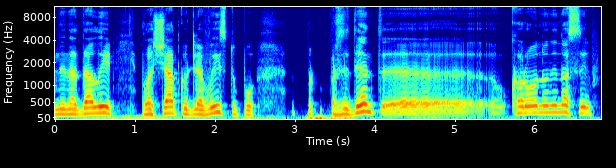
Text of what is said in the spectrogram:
не надали площадку для виступу, президент е, корону не носив.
